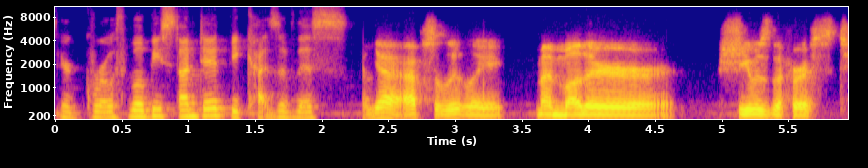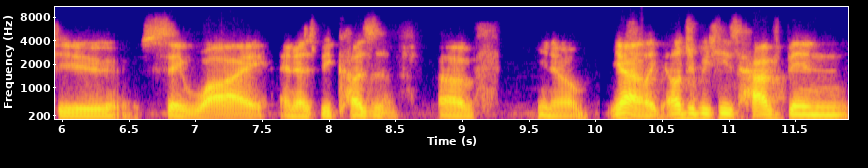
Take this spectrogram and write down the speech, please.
your growth will be stunted because of this? Yeah, absolutely. My mother she was the first to say why and it's because of of you know yeah like lgbts have been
